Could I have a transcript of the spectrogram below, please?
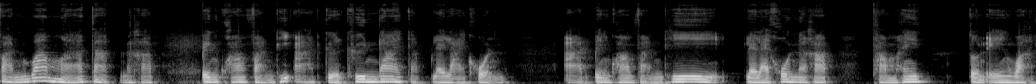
ฝันว่าหมากัดนะครับ เป็นความฝันที่อาจเกิดขึ้นได้กับหลาย ๆ คน อาจเป็นความฝันที่หลาย ๆ คนนะครับทำให้ตนเองหวาด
